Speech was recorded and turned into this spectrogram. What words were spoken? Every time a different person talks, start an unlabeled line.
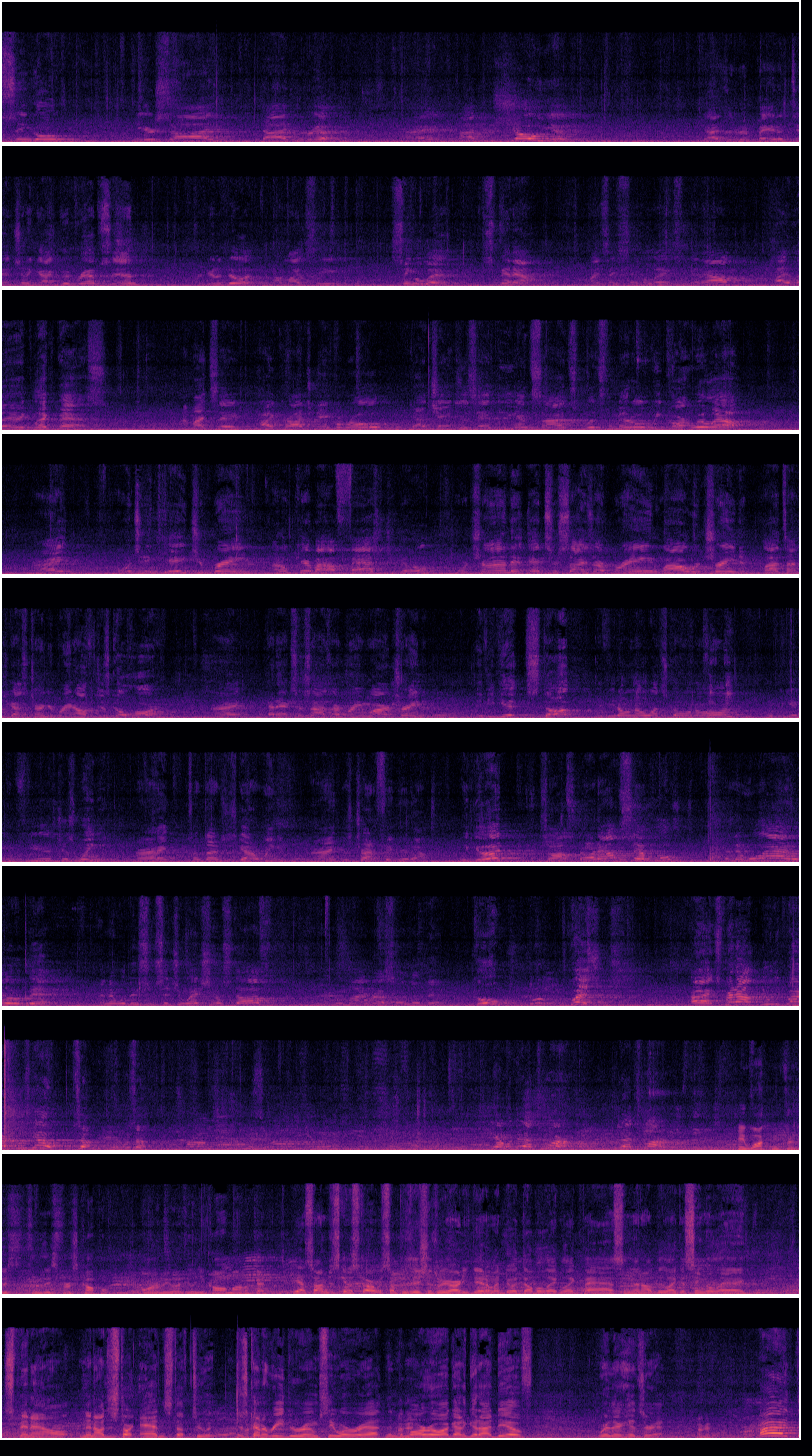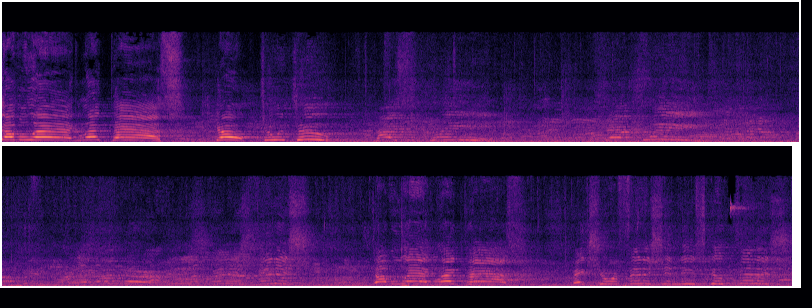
single, near side, dive and rip. Alright? I'm not going to show you. Guys that have been paying attention and got good reps in are going to do it. I might see single leg, spin out. I might say single leg, spin out, high leg, leg pass. I might say high crotch, ankle roll, guy changes his head to the inside, splits the middle, we cartwheel out. Alright? You to engage your brain. I don't care about how fast you go. We're trying to exercise our brain while we're training. A lot of times you guys turn your brain off and just go hard. Alright? Gotta exercise our brain while we're training. If you get stuck, if you don't know what's going on, if you get confused, just wing it. Alright? Sometimes you just gotta wing it. Alright? Just try to figure it out. We good? So I'll start out simple, and then we'll add a little bit. And then we'll do some situational stuff, and then we might wrestle a little bit. Cool? Questions? All right, spread out. Do the party. Let's go. What's up? What's up? Yeah, we'll do that tomorrow. We'll do that tomorrow.
Hey, walk me through this through these first couple. I want to be with you when you call them out, okay?
Yeah, so I'm just gonna start with some positions we already did. I'm gonna do a double leg leg pass, and then I'll do like a single leg, spin out, and then I'll just start adding stuff to it. Just kind of read the room, see where we're at, and then
Okay.
tomorrow I got a good idea of where their heads are at.
Okay.
All right, double leg until finish.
